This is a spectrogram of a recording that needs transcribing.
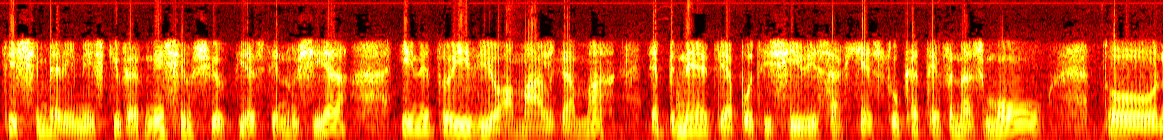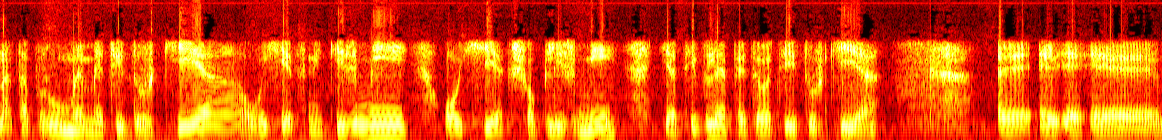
της σημερινής κυβερνήσεως η οποία στην ουσία είναι το ίδιο αμάλγαμα εμπνέεται από τις ίδιες αρχές του κατευνασμού το να τα βρούμε με την Τουρκία όχι εθνικισμοί, όχι εξοπλισμοί. Γιατί βλέπετε ότι η Τουρκία ε, ε, ε,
